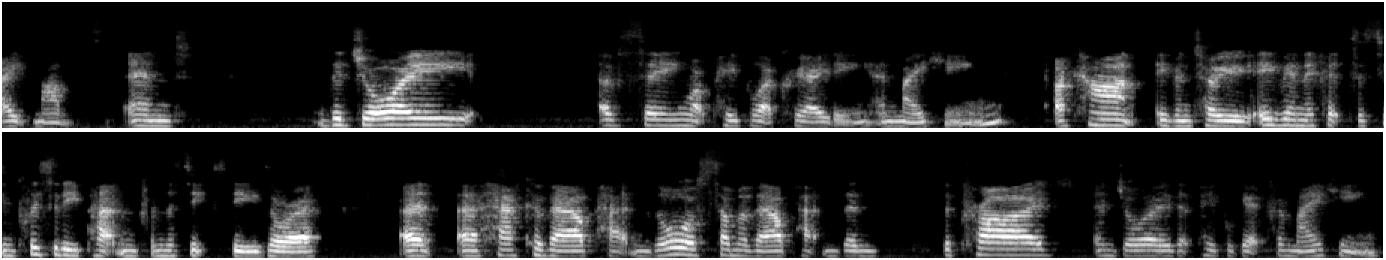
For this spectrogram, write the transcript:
eight months, and the joy of seeing what people are creating and making. I can't even tell you, even if it's a simplicity pattern from the 60s or a, a, a hack of our patterns or some of our patterns, and the pride and joy that people get from making.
